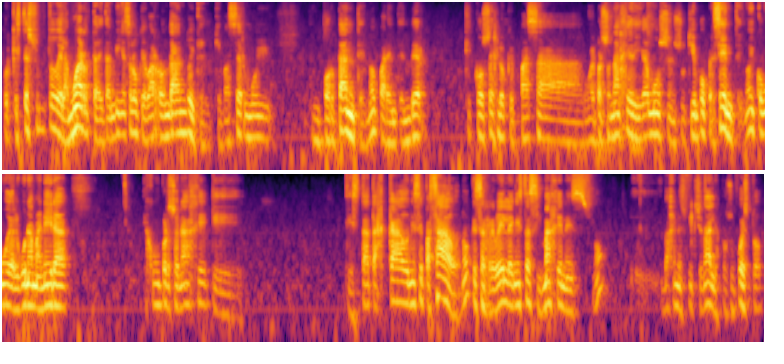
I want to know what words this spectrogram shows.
Porque este asunto de la muerte también es algo que va rondando y que, que va a ser muy importante, ¿no? Para entender qué cosa es lo que pasa con el personaje, digamos, en su tiempo presente, ¿no? Y cómo de alguna manera es como un personaje que, que está atascado en ese pasado, ¿no? Que se revela en estas imágenes, ¿no? Eh, imágenes ficcionales, por supuesto,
